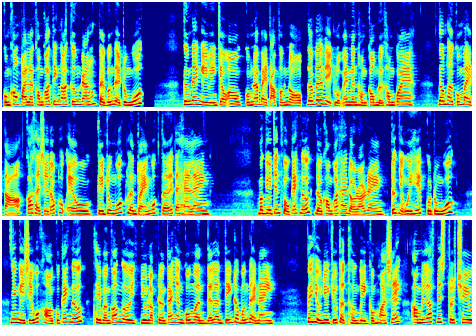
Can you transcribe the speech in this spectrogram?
cũng không phải là không có tiếng nói cứng rắn về vấn đề Trung Quốc. Gần đây, Nghị viện châu Âu cũng đã bày tỏ phẫn nộ đối với việc luật an ninh Hồng Kông được thông qua, đồng thời cũng bày tỏ có thể sẽ đốc thúc EU kiện Trung Quốc lên tòa án quốc tế tại Hà Lan. Mặc dù chính phủ các nước đều không có thái độ rõ ràng trước những uy hiếp của Trung Quốc, nhưng nghị sĩ quốc hội của các nước thì vẫn có người dùng lập trường cá nhân của mình để lên tiếng trong vấn đề này. Ví dụ như Chủ tịch Thượng viện Cộng hòa Séc, ông Milos Vystrčil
